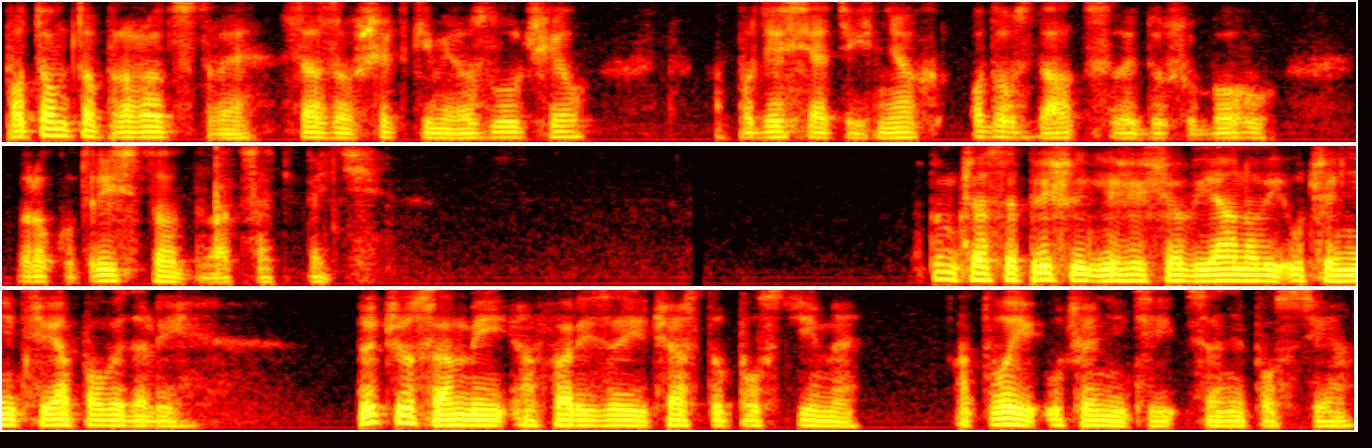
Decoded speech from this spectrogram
Po tomto proroctve sa so všetkými rozlúčil a po desiatich dňoch odovzdal svoju dušu Bohu v roku 325. V tom čase prišli k Ježišovi Jánovi učeníci a povedali, prečo sa my a farizeji často postíme a tvoji učeníci sa nepostia?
